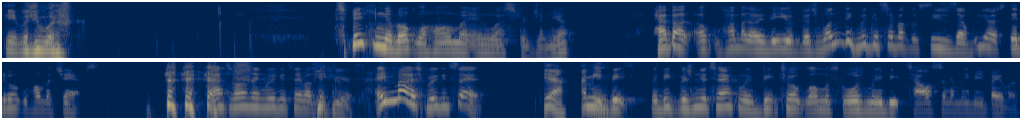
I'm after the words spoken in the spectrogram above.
It really would have. Speaking of Oklahoma and West Virginia, how about how about OVU? If there's one thing we can say about this season is that we are a state of Oklahoma champs. That's the only thing we can say about this year. Ain't much, but we can say it. yeah, I we mean, beat we beat Virginia Tech and we beat two Oklahoma schools and we beat Towson and we beat Baylor.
